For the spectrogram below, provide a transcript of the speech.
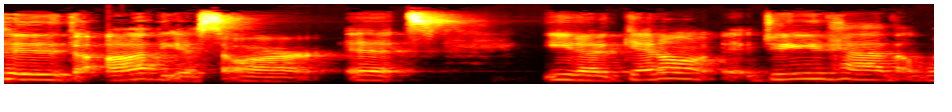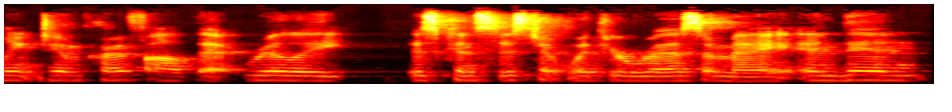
who the obvious are. It's, you know, get on, do you have a LinkedIn profile that really is consistent with your resume? And then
